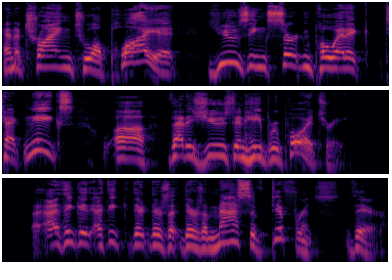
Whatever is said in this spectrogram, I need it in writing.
and trying to apply it using certain poetic techniques uh, that is used in Hebrew poetry. I think I think there, there's a there's a massive difference there.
